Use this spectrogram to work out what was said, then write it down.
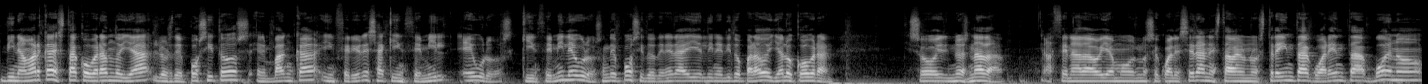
Dinamarca está cobrando ya los depósitos en banca inferiores a 15.000 euros. 15.000 euros, un depósito, tener ahí el dinerito parado, ya lo cobran. Eso no es nada. Hace nada oíamos no sé cuáles eran, estaban unos 30, 40, bueno,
